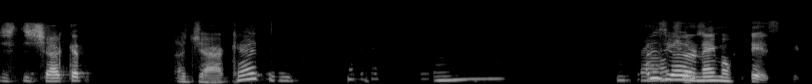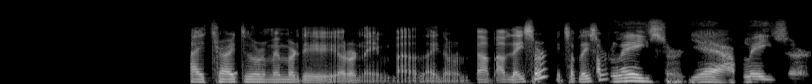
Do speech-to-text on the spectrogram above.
Just the jacket. a jacket. What is the other name of this? I try to remember the other name, but I don't. Uh, a blazer? It's a blazer. A blazer. Yeah, a blazer.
